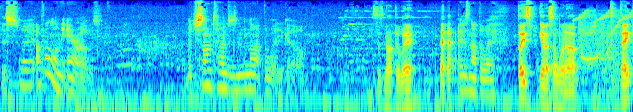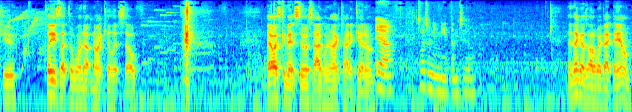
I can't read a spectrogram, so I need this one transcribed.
This way. I'm following the arrows. Which sometimes is not the way to go. This is not the way. It is not the way. Please give us a one up. Thank you. Please let the one up not kill itself. they always commit suicide when I try to get them. Yeah. It's always when you need them to. Then that goes all the way back down.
